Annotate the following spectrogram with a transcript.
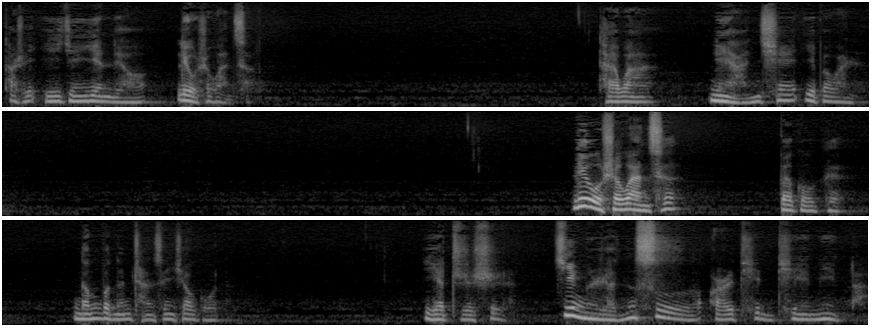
他是已经印了六十万册了。台湾两千一百万人，六十万册白果格，能不能产生效果呢？也只是尽人事而听天命了。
